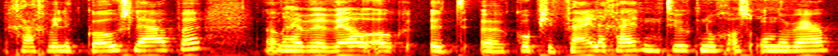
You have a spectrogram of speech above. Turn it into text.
graag willen co-slapen, dan hebben we wel ook het kopje veiligheid natuurlijk nog als onderwerp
